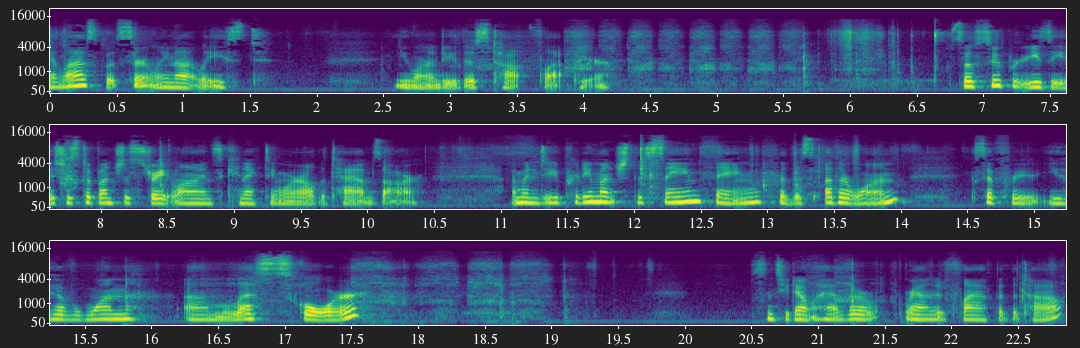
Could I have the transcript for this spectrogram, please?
And last but certainly not least you want to do this top flap here. So super easy. It's just a bunch of straight lines connecting where all the tabs are. I'm going to do pretty much the same thing for this other one except for you have one um, less score since you don't have the rounded flap at the top.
